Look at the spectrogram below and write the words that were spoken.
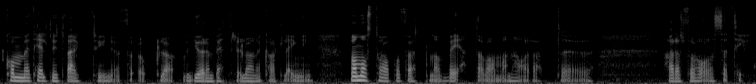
kommer med ett helt nytt verktyg nu för att göra en bättre lönekartläggning. Man måste ha på fötterna och veta vad man har att, har att förhålla sig till.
